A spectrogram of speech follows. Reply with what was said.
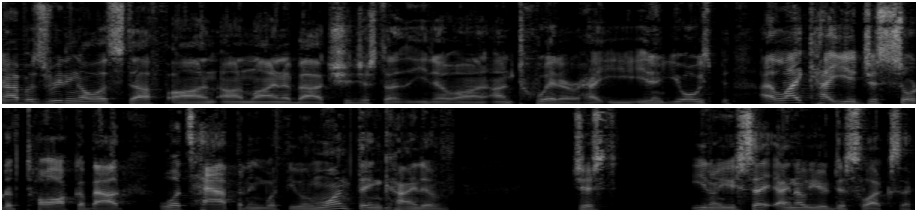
Know, I was reading all this stuff on online about you, just uh, you know, on, on Twitter. How you, you know, you always. I like how you just sort of talk about what's happening with you. And one thing, kind of, just you know, you say, I know you're dyslexic.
